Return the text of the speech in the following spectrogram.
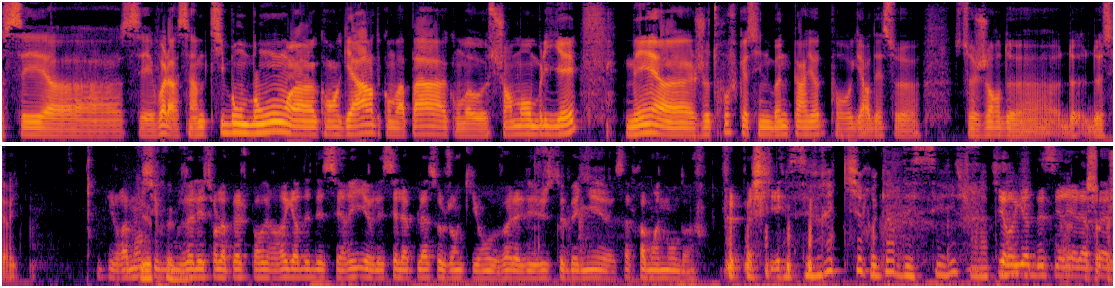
c'est c'est voilà c'est un petit bonbon qu'on regarde qu'on va pas qu'on va sûrement oublier mais je trouve que c'est une bonne période pour regarder ce ce genre de de, de série. Puis vraiment, si vous bien. allez sur la plage pour regarder des séries, euh, laissez la place aux gens qui ont, veulent aller juste se baigner, euh, ça fera moins de monde. hein. Faites pas chier. C'est vrai, qui regarde des séries sur la Qui plage regarde des séries à la Je- plage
